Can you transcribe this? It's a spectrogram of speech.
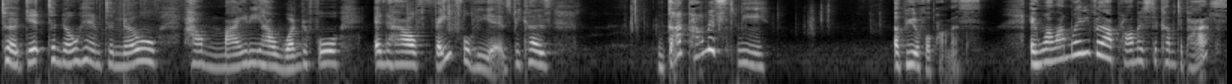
to get to know Him, to know how mighty, how wonderful, and how faithful He is. Because God promised me a beautiful promise. And while I'm waiting for that promise to come to pass,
